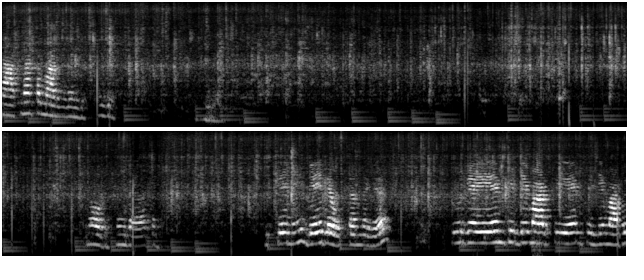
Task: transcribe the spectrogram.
ಅದು ನಾಲ್ಕು ನಾಲ್ಕು ಮಾಡಿದ್ರಿ ಇದು ನೋಡಿ ಹಿಂಗೆ ಇಟ್ಟೇನಿ ಬೇಯ್ಲೆ ಒತ್ತಂದಾಗ ಇವ್ರಿಗೆ ಏನು ತಿಂಡಿ ಮಾಡ್ತಿ ಏನು ತಿಂಡಿ ಮಾಡ್ತಿ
